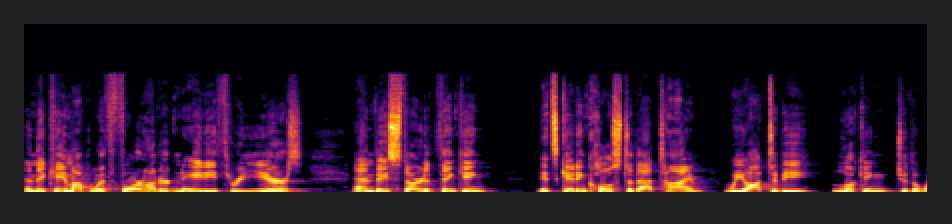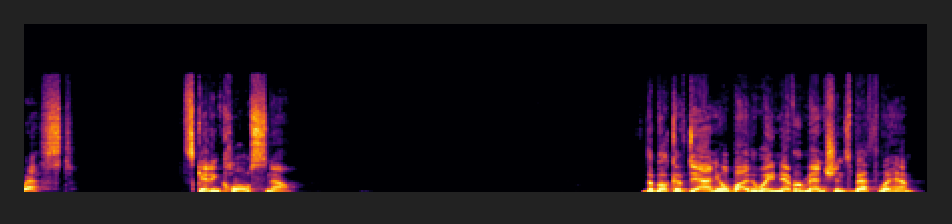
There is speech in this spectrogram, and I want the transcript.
and they came up with 483 years and they started thinking, it's getting close to that time. We ought to be looking to the west. It's getting close now. The book of Daniel, by the way, never mentions Bethlehem.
